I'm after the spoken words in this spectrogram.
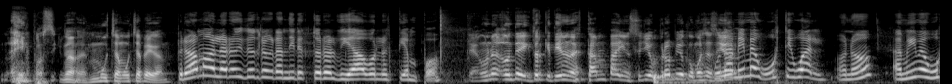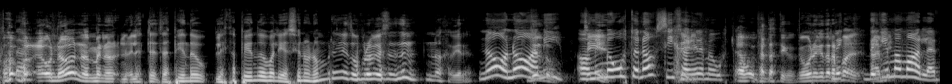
Es imposible. No, es mucha, mucha pega. Pero vamos a hablar hoy de otro gran director olvidado por los tiempos. Una- un director que tiene una estampa y un sello propio como ese Puta, señor. a mí me gusta igual, ¿o no? A mí me gusta. ¿O no? no, no, ¿le, te estás pidiendo, ¿Le estás pidiendo validación a un hombre de tu propio No, Javier. No, no, a mí. ¿O ¿A mí Sí. me gusta o no? Sí. Javier, me gusta. Ah, fantástico. Qué bueno que te ¿De, respondes. de A quién mí- vamos a hablar?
